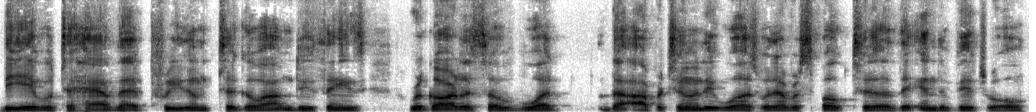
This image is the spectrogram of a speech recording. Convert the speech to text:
be able to have that freedom to go out and do things, regardless of what the opportunity was, whatever spoke to the individual.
